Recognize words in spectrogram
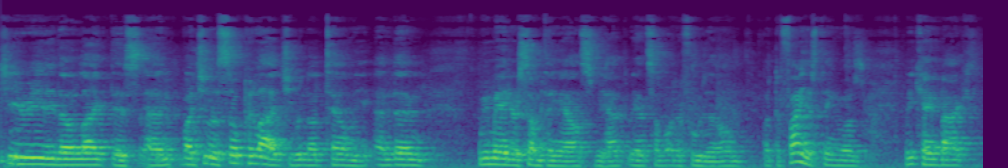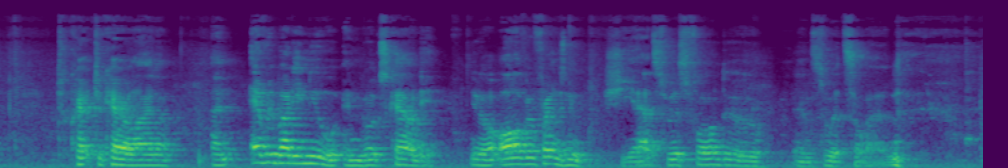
she really don't like this. And but she was so polite, she would not tell me. And then we made her something else. We had we had some other food at home. But the funniest thing was, we came back to, to Carolina, and everybody knew in Brooks County, you know, all of her friends knew she had Swiss fondue in Switzerland.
